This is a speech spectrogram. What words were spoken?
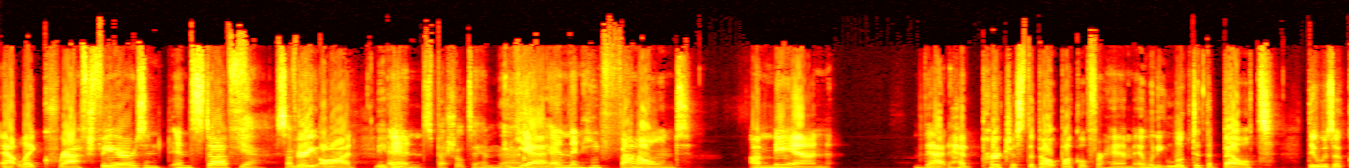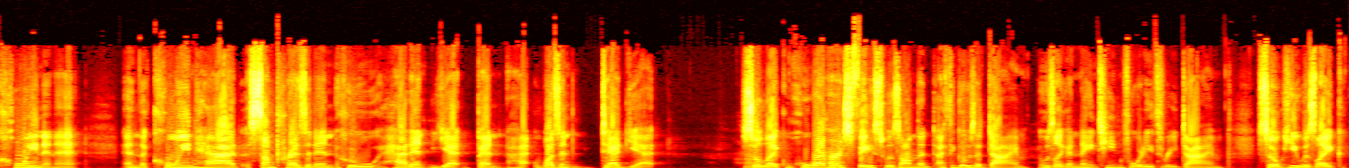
at like craft fairs and, and stuff. Yeah, something Very odd. Maybe and special to him that. yeah, and then he found a man that had purchased the belt buckle for him. And when he looked at the belt, there was a coin in it. And the coin had some president who hadn't yet been, ha- wasn't dead yet. So like whoever's face was on the, I think it was a dime. It was like a 1943 dime. So he was like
